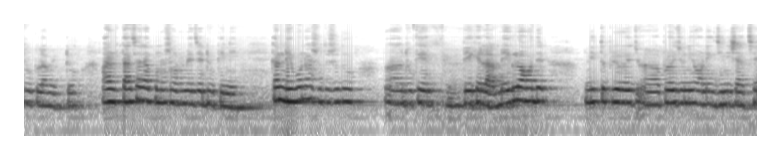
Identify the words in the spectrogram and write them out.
ঢুকলাম একটু। আর তাছাড়া কোনো শোরুমে যে ঢুকিনি। কারণ নেব না, শুধু শুধু ঢুকে দেখে লাভ নেই। এগুলো আমাদের নিত্য প্রয়োজনীয় অনেক জিনিস আছে।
